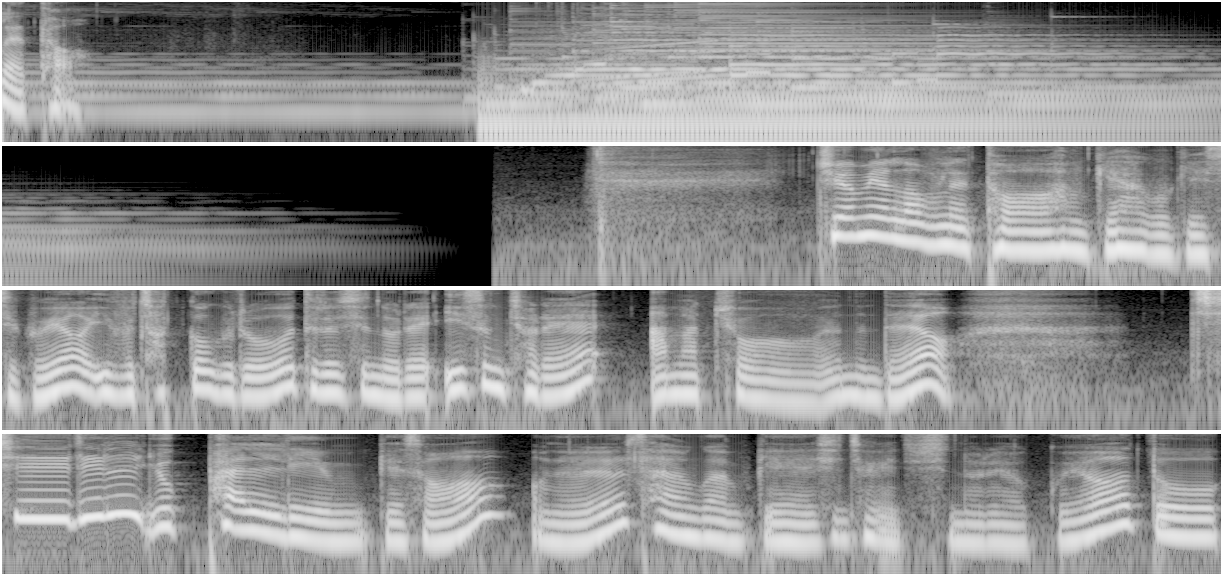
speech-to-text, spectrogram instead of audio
Love Letter. 주현미의 Letter 함께하고 계시고요. 2부 첫 곡으로 들으신 노래 이승철의 아마추어였는데요. 7168님께서 오늘 사연과 함께 신청해 주신 노래였고요. 또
